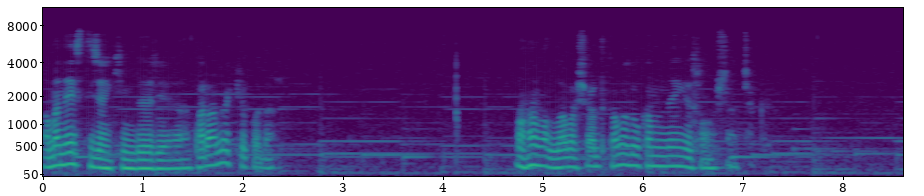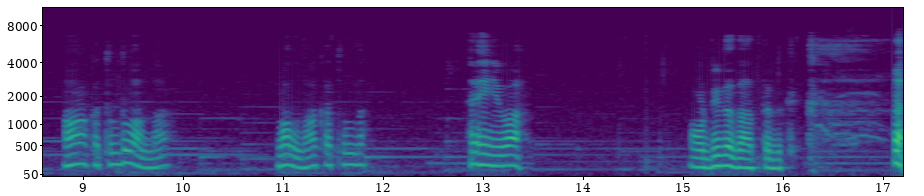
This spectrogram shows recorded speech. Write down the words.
Ama ne isteyeceksin kim bilir ya. Param yok ki o kadar. Aha vallahi başardık ama Doğukan neyle sonuçlanacak? Aa katıldı vallahi. Vallahi katıldı. Eyvah. Orduyu da dağıttırdık.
